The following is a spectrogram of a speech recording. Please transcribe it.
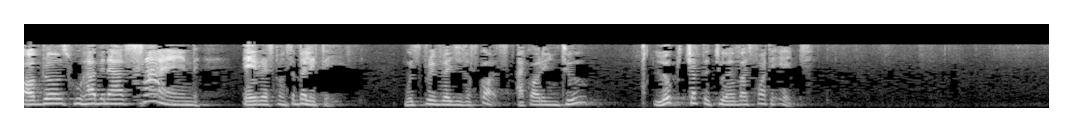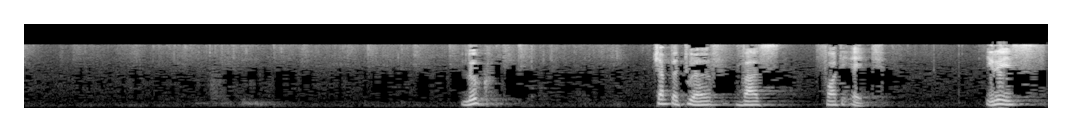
of those who have been assigned a responsibility with privileges, of course, according to Luke chapter 12, verse 48. Luke chapter 12, verse 48. It is,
